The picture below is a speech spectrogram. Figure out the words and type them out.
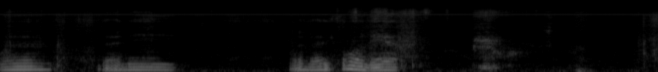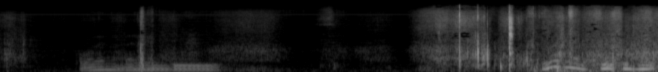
One ninety. One ninety. Come on now. One ninety. Do I have a paper here?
